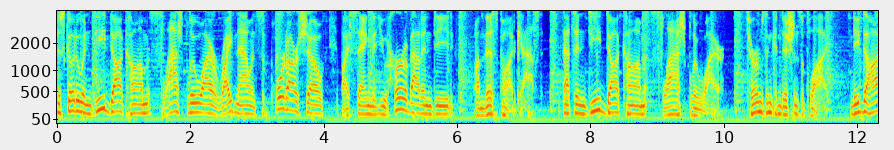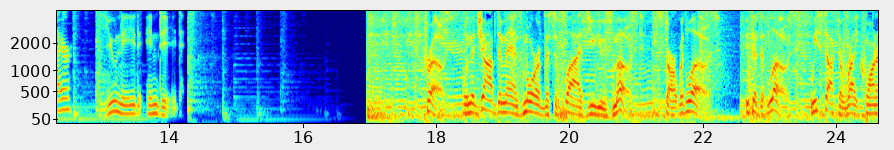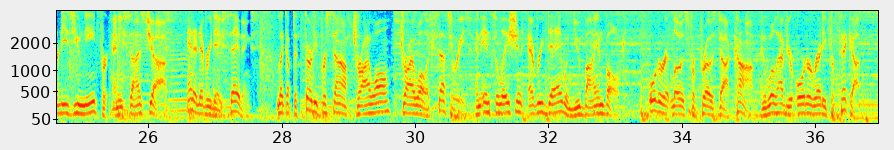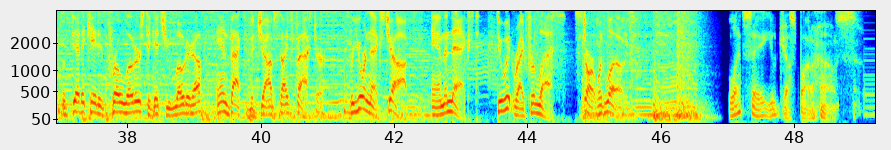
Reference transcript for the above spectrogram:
Just go to Indeed.com slash BlueWire right now and support our show by saying that you heard about Indeed on this podcast. That's Indeed.com slash BlueWire. Terms and conditions apply. Need to hire? You need Indeed. Pros, when the job demands more of the supplies you use most, start with Lowe's. Because at Lowe's, we stock the right quantities you need for any size job and at everyday savings, like up to 30% off drywall, drywall accessories, and insulation every day when you buy in bulk. Order at Lowe'sForPros.com and we'll have your order ready for pickup with dedicated pro loaders to get you loaded up and back to the job site faster. For your next job and the next, do it right for less. Start with Lowe's. Let's say you just bought a house.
